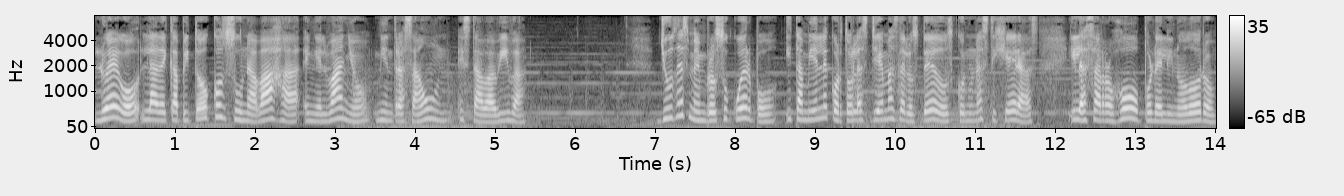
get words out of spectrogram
Luego la decapitó con su navaja en el baño mientras aún estaba viva. Yu desmembró su cuerpo y también le cortó las yemas de los dedos con unas tijeras y las arrojó por el inodoro.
